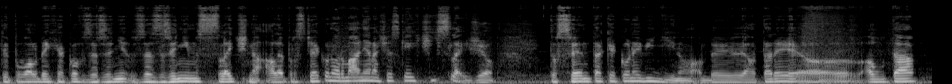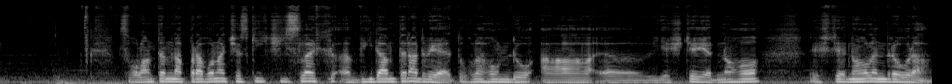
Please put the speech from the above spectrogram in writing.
typoval bych jako vzezření, vzezřením slečna, ale prostě jako normálně na českých číslech, že jo. To se jen tak jako nevidí, no, aby já tady uh, auta s volantem napravo na českých číslech eh, výdám teda dvě, tuhle Hondu a eh, ještě jednoho, ještě jednoho Land Rovera.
